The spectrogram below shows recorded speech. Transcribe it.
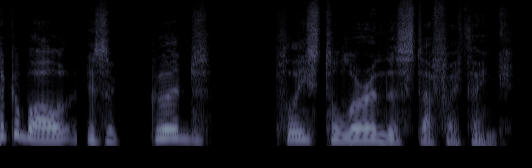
pickleball is a good place to learn this stuff, I think.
